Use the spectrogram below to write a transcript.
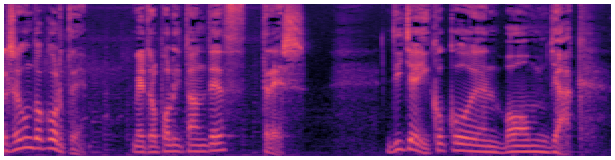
El segundo corte, Metropolitan Death 3. DJ Coco en Bomb Jack.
